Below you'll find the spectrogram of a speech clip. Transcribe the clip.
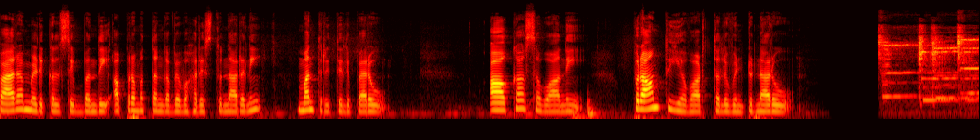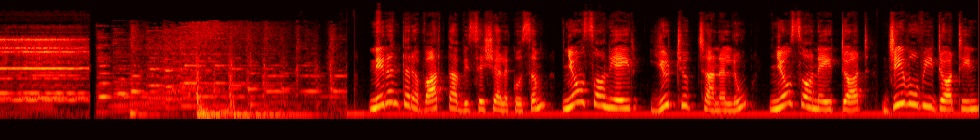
పారామెడికల్ సిబ్బంది అప్రమత్తంగా వ్యవహరిస్తున్నారని మంత్రి తెలిపారు. ఆకాశవాణి ప్రాంతీయ వార్తలు వింటున్నారు. నిరంతర వార్తా విశేషాల కోసం న్యూస్ ఆన్ ఎయిర్ యూట్యూబ్ ఛానల్ను news on air dot GOV dot in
